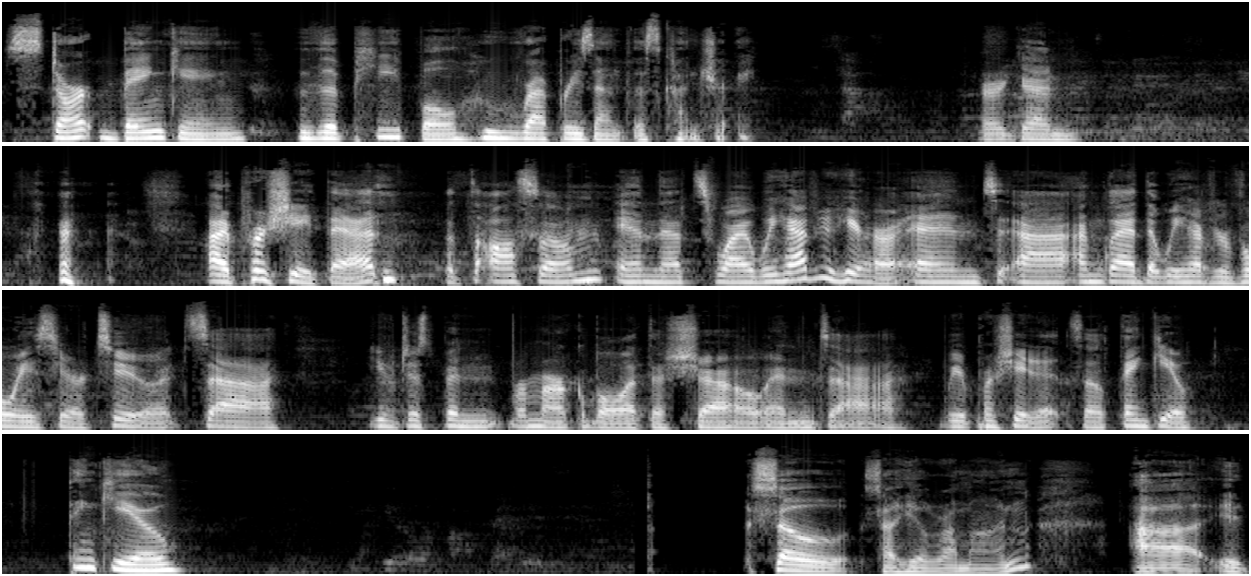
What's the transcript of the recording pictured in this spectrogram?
start banking the people who represent this country. Very good. I appreciate that. That's awesome, and that's why we have you here. And uh, I'm glad that we have your voice here too. It's uh, you've just been remarkable at the show, and uh, we appreciate it. So thank you. Thank you. So Sahil Raman, uh, it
